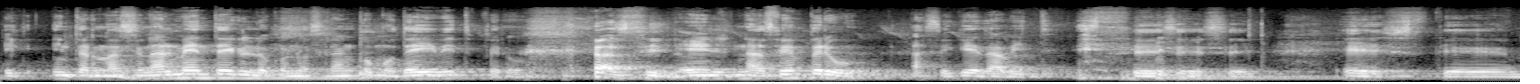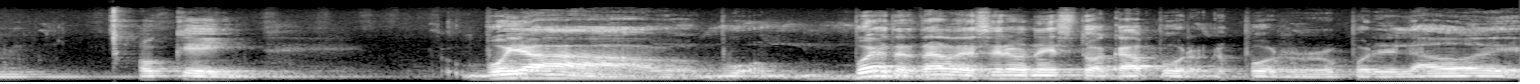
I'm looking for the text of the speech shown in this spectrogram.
eh, internacionalmente lo conocerán como David, pero Así, ¿no? él nació en Perú, así que David. Sí, sí, sí. Este, ok. Voy a, voy a tratar de ser honesto acá por, por, por el lado de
